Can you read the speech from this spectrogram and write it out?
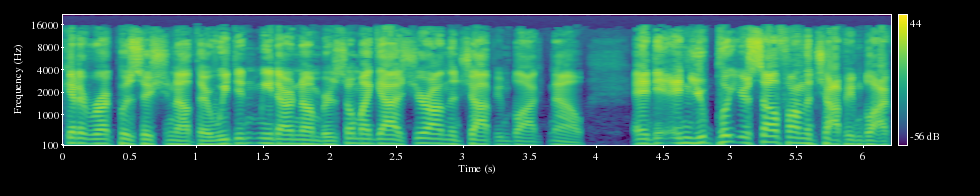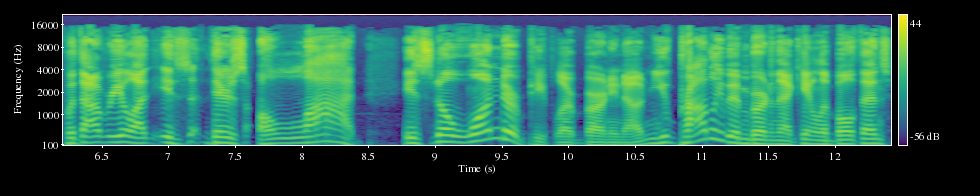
get a requisition out there. We didn't meet our numbers. Oh my gosh, you're on the chopping block now. And and you put yourself on the chopping block without realizing it's there's a lot. It's no wonder people are burning out. And you've probably been burning that candle at both ends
